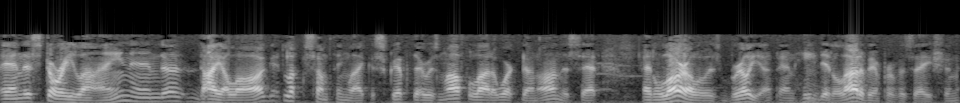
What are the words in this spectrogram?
and a storyline and a dialogue. It looked something like a script. There was an awful lot of work done on the set, and Laurel was brilliant, and he Mhm. did a lot of improvisation,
